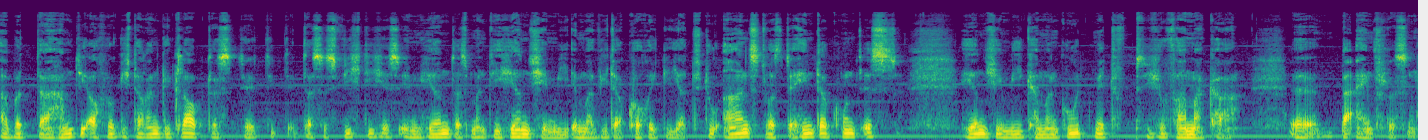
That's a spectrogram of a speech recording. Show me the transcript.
Aber da haben die auch wirklich daran geglaubt, dass, dass es wichtig ist im Hirn, dass man die Hirnchemie immer wieder korrigiert. Du ahnst, was der Hintergrund ist. Hirnchemie kann man gut mit Psychopharmaka äh, beeinflussen.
